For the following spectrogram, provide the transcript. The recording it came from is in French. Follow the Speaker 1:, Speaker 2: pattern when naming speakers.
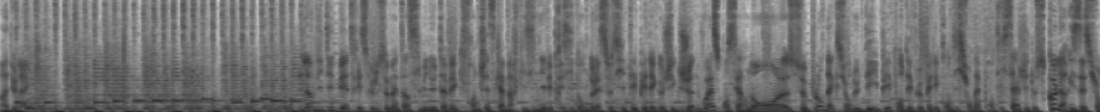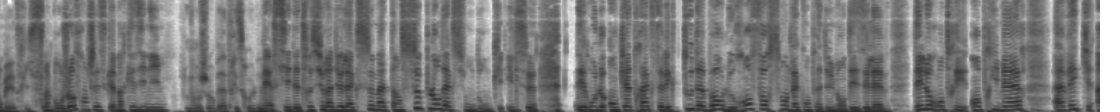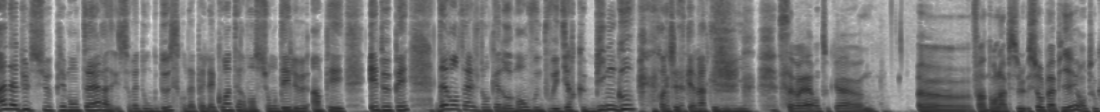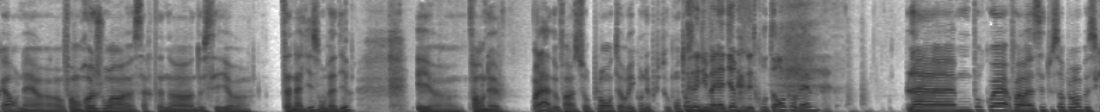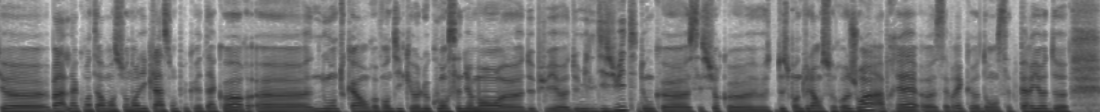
Speaker 1: Radio Lac. L'invité de Béatrice Rulle ce matin, 6 minutes avec Francesca Marchesini, les présidente de la Société pédagogique Genevoise, concernant euh, ce plan d'action du DIP pour développer les conditions d'apprentissage et de scolarisation, Béatrice.
Speaker 2: Bonjour Francesca Marchesini.
Speaker 3: Bonjour Béatrice Roule.
Speaker 2: Merci d'être sur Radio Lac ce matin. Ce plan d'action, donc, il se déroule en quatre axes avec tout d'abord le renforcement de l'accompagnement des élèves dès leur entrée en primaire avec un adulte supplémentaire. Il serait donc deux, ce qu'on appelle la co-intervention dès le 1P et 2P. Davantage d'encadrement, vous ne pouvez dire que bingo, Francesca Marchesini.
Speaker 3: C'est vrai, en tout cas. Euh, euh, enfin, dans sur le papier, en tout cas, on est, euh, enfin, on rejoint certaines de ces analyse, on va dire. Et euh, enfin, on est voilà, enfin sur le plan théorique, on est plutôt content.
Speaker 2: Vous avez du mal à dire vous êtes content quand même
Speaker 3: la, pourquoi Enfin, c'est tout simplement parce que bah, la co-intervention dans les classes, on peut que être d'accord. Euh, nous, en tout cas, on revendique le co-enseignement euh, depuis 2018, euh, donc c'est sûr que de ce point de vue-là, on se rejoint. Après, c'est vrai que dans cette période de,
